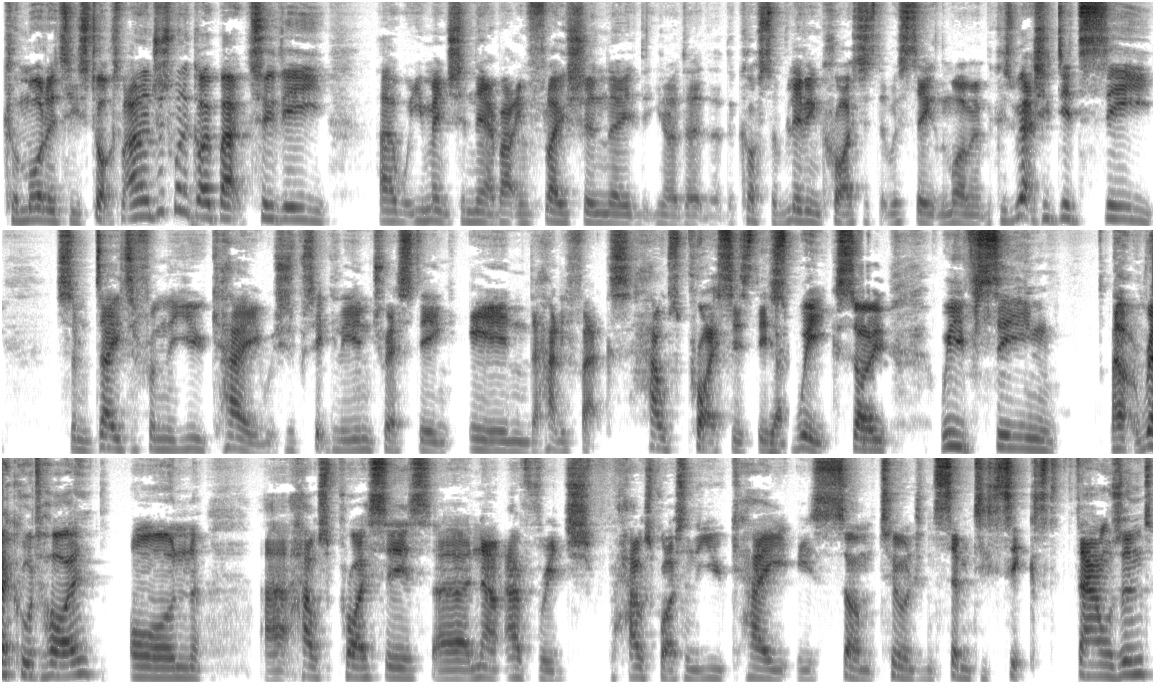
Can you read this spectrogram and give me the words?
commodity stocks. But I just want to go back to the uh, what you mentioned there about inflation, the you know the, the cost of living crisis that we're seeing at the moment, because we actually did see some data from the UK, which is particularly interesting in the Halifax house prices this yeah. week. So we've seen a record high on uh, house prices. Uh, now, average house price in the UK is some two hundred seventy-six thousand.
